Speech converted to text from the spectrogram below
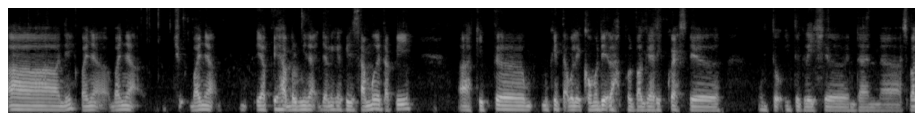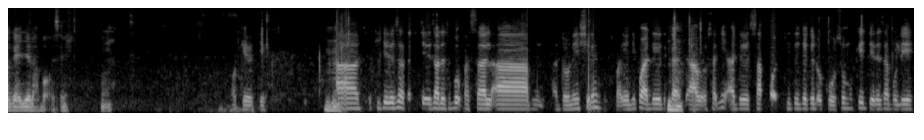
uh, ni banyak banyak banyak ya pihak berminat jalankan kerjasama tapi uh, kita mungkin tak boleh accommodate lah pelbagai request dia untuk integration dan uh, sebagainya lah buat masa ni. Hmm. Okay, okay. Mm-hmm. Uh, Cik Reza, Cik Reza ada sebut pasal um, donation eh. Sebab yang ni pun ada dekat mm-hmm. uh, website ni ada support kita jaga.co. So mungkin Cik Reza boleh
